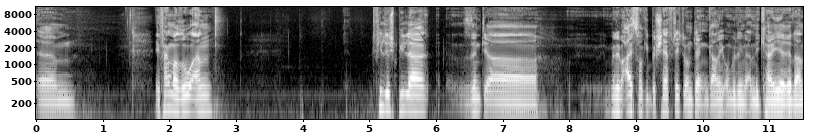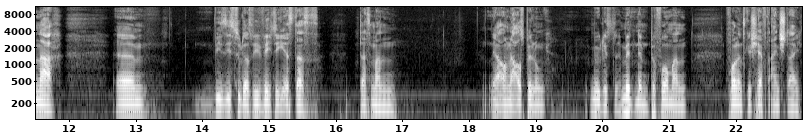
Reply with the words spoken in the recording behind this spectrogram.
Ähm, ich fange mal so an. Viele Spieler sind ja mit dem Eishockey beschäftigt und denken gar nicht unbedingt an die Karriere danach. Ähm, wie siehst du das? Wie wichtig ist das, dass man ja auch eine Ausbildung möglichst mitnimmt, bevor man voll ins Geschäft einsteigt?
